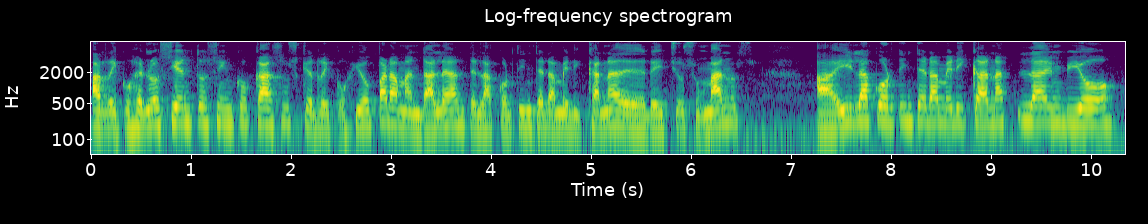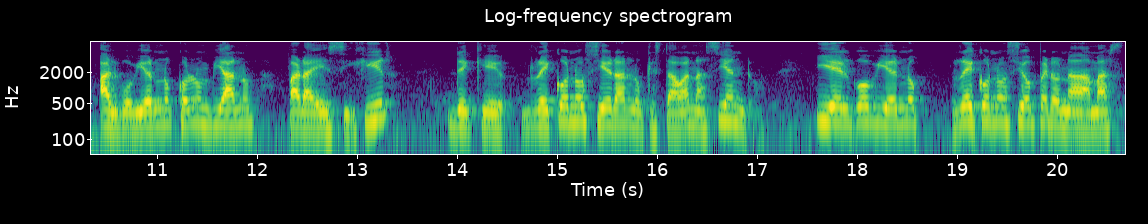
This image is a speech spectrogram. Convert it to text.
a recoger los 105 casos que recogió para mandarle ante la Corte Interamericana de Derechos Humanos Ahí la Corte Interamericana la envió al gobierno colombiano para exigir de que reconocieran lo que estaban haciendo. Y el gobierno reconoció, pero nada más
